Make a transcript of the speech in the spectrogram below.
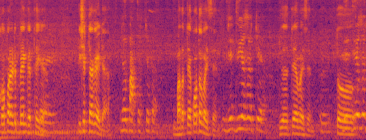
কোঅপারেটিভ ব্যাংকের থেকে? হ্যাঁ। কিসের টাকা এটা? বাতার টাকা। কত পাইছেন? দুই হাজার টাকা। পাইছেন। তো দুই হাজার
